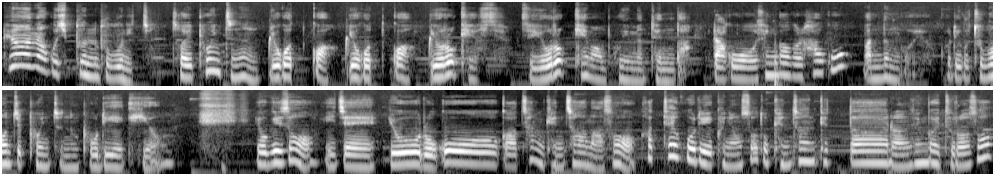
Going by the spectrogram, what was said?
표현하고 싶은 부분 있죠. 저희 포인트는 요것과 요것과 요렇게였어요. 요렇게만 보이면 된다. 라고 생각을 하고 만든 거예요. 그리고 두 번째 포인트는 보리의 귀여움. 여기서 이제 요 로고가 참 괜찮아서 카테고리에 그냥 써도 괜찮겠다라는 생각이 들어서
